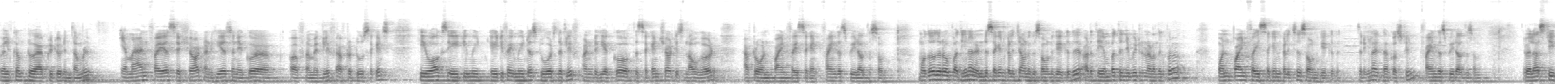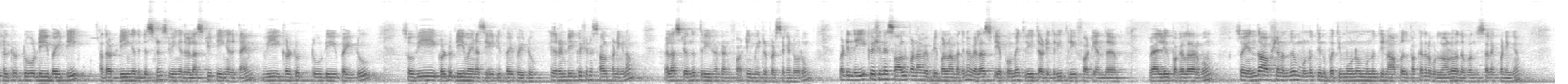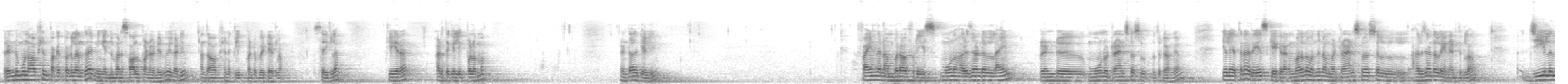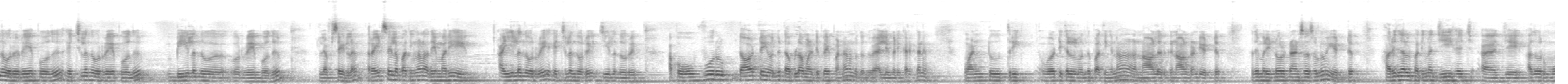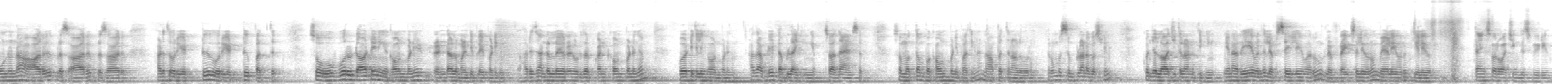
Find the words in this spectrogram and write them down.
Welcome to Aptitude in Tamil. A man fires a shot and hears an echo from a cliff after 2 seconds. He walks 80 me- 85 meters towards the cliff and the echo of the second shot is now heard after 1.5 second. Find the speed of the sound. முதல் தடவை பார்த்தீங்கன்னா ரெண்டு second கழிச்சு அவனுக்கு sound கேட்குது அடுத்து எண்பத்தஞ்சு metre நடந்ததுக்கப்புறம் ஒன் பாயிண்ட் ஃபைவ் செகண்ட் கழிச்சு சவுண்ட் கேட்குது சரிங்களா இதுதான் question find the speed of the sound velocity equal to 2d by t. அதாவது dங்கிறது distance vங்கிறது velocity tங்கிறது time. v equal to 2d by 2 so v equal to d minus 85 by 2 இது ரெண்டு ஈக்குவேஷனை சால்வ் பண்ணிங்கன்னா velocity வந்து three hundred forty metre per second வரும். பட் இந்த ஈக்குவேஷனே சால்வ் பண்ணாமல் எப்படி பண்ணலாம் பார்த்தீங்கன்னா velocity எப்போவுமே three thirty three three forty அந்த வேல்யூ பக்கத்தில் தான் இருக்கும். ஸோ எந்த ஆப்ஷன் வந்து முந்நூற்றி முப்பத்தி மூணு முந்நூற்றி நாற்பது பக்கத்தில் கொடுத்தாலும் அதை வந்து செலக்ட் பண்ணிங்க. ரெண்டு மூணு ஆப்ஷன் பக்கத்து பக்கத்தில் இருந்தால் நீங்கள் இந்த மாதிரி சால்வ் பண்ண வேண்டியிருக்கும். இல்லாட்டி அந்த ஆப்ஷனை கிளிக் பண்ணிட்டு போயிட்டே இருக்கலாம். சரிங்களா? கிளியரா அடுத்த கேள்விக்கு போகலாமா ரெண்டாவது கேள்வி. Find the number of rays மூணு ஹரிசாண்டல் லைன் ரெண்டு மூணு டிரான்ஸ்வர்சல் கொடுத்துருக்காங்க. இதில் எத்தனை ரேஸ் கேட்குறாங்க முதல்ல வந்து நம்ம டிரான்ஸ்வர்சல் ஹரிசாண்டல் லைன் எடுத்துக்கலாம். ஜிலேருந்து ஒரு ரே போகுது ஹெச்லேருந்து ஒரு ரே போகுது பிலேருந்து ஒரு ரே போகுது லெஃப்ட் சைடில் ரைட் சைடில் பார்த்தீங்கன்னா அதே மாதிரி ஐலேருந்து ஒரு ரே ஹெச்லேருந்து ஒரு ரே ஜிலேருந்து ஒரு ரே. அப்போ ஒவ்வொரு டாட்டையும் வந்து டபுளாக மல்டிப்ளை பண்ணால் நமக்கு வந்து வேல்யூ கிடைக்கும். கரெக்ட் தானே? ஒன் டூ த்ரீ வேர்ட்டிக்கல் வந்து பார்த்திங்கன்னா நாலு இருக்குது நாலு ரெண்டு எட்டு. அதே மாதிரி இன்னொரு ட்ரான்ஸ்வர்சலும் எட்டு. ஹரிஜனல் பார்த்திங்கன்னா ஜிஹெச் ஜே அது ஒரு மூணுன்னா ஆறு ப்ளஸ் ஆறு ப்ளஸ் ஆறு. அடுத்து ஒரு எட்டு ஒரு எட்டு பத்து. ஸோ ஒவ்வொரு டாட்டையும் நீங்கள் கவுண்ட் பண்ணி ரெண்டால் மல்டிப்ளை பண்ணிக்கணும். ஹரிசாண்டலில் ஒரு தடவை கண்ட் கவுண்ட் பண்ணுங்கள் வேர்ட்டிக்கலையும் கவுண்ட் பண்ணுங்கள் அதை அப்படியே டபுள் ஆக்கிங்க ஸோ அதான் ஆன்சர் ஸோ மொத்தம் இப்போ கவுண்ட் பண்ணி பார்த்தீங்கன்னா நாற்பத்தி நாலு வரும். ரொம்ப சிம்பிளான கொஸ்டின் கொஞ்சம் லாஜிக்கலான திங்கிங் ஏன்னா ரே வந்து லெஃப்ட் சைட்லேயும் வரும் லெஃப்ட் ரைட் சைட்லேயும் வரும் மேலேயும் வரும் கீழே வரும். தேங்க்ஸ் ஃபார் வாட்சிங் திஸ் வீடியோ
